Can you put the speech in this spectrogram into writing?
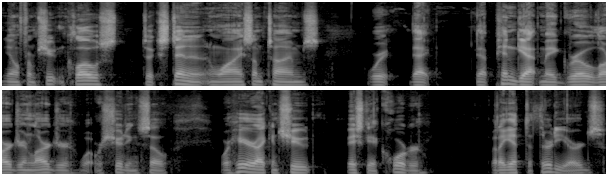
you know from shooting close to extend it and why sometimes we're that that pin gap may grow larger and larger what we're shooting. So we're here I can shoot basically a quarter, but I get to 30 yards,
